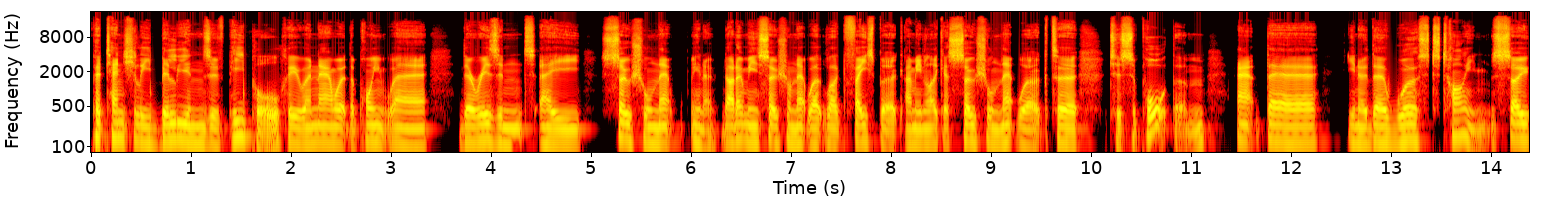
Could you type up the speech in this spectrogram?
potentially billions of people who are now at the point where there isn't a social net, you know, I don't mean social network like Facebook, I mean like a social network to to support them at their you know their worst times. So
